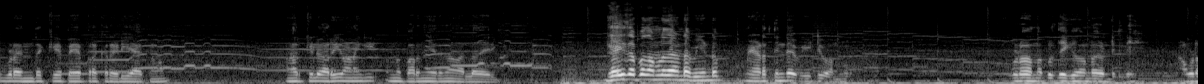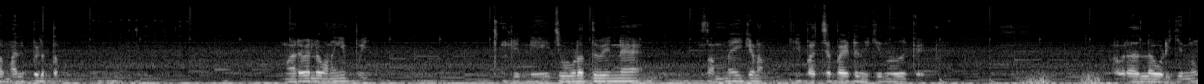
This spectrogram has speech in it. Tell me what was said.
ഇവിടെ എന്തൊക്കെ പേപ്പറൊക്കെ റെഡിയാക്കണം ആർക്കെങ്കിലും അറിയുവാണെങ്കിൽ ഒന്ന് പറഞ്ഞു തരുന്നത് നല്ലതായിരിക്കും. ഗൈസ് അപ്പോൾ നമ്മൾ വേണ്ട വീണ്ടും മേഡത്തിന്റെ വീട്ടിൽ വന്നു. ഇവിടെ വന്നപ്പോഴത്തേക്ക് ഇതുകൊണ്ട് കണ്ടില്ലേ അവിടെ മൽപ്പിടുത്തം. മരമെല്ലാം ഉണങ്ങിപ്പോയി. പിന്നെ ഈ ചൂടത്ത് പിന്നെ സമ്മതിക്കണം ഈ പച്ചപ്പായിട്ട് നിൽക്കുന്നതൊക്കെ. അവരതെല്ലാം ഓടിക്കുന്നു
